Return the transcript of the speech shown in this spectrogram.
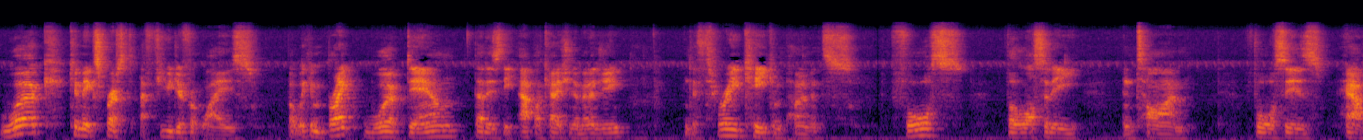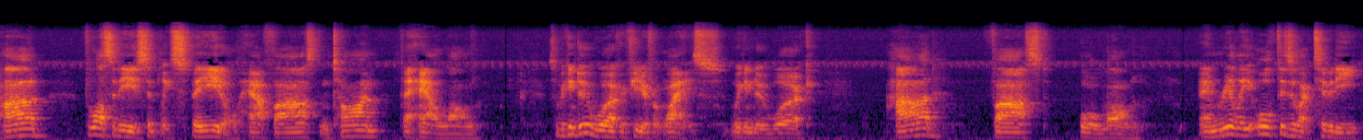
work can be expressed a few different ways, but we can break work down, that is the application of energy, into three key components. Force, velocity, and time. Force is how hard, velocity is simply speed or how fast, and time for how long. So we can do work a few different ways. We can do work hard, fast, or long. And really all physical activity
